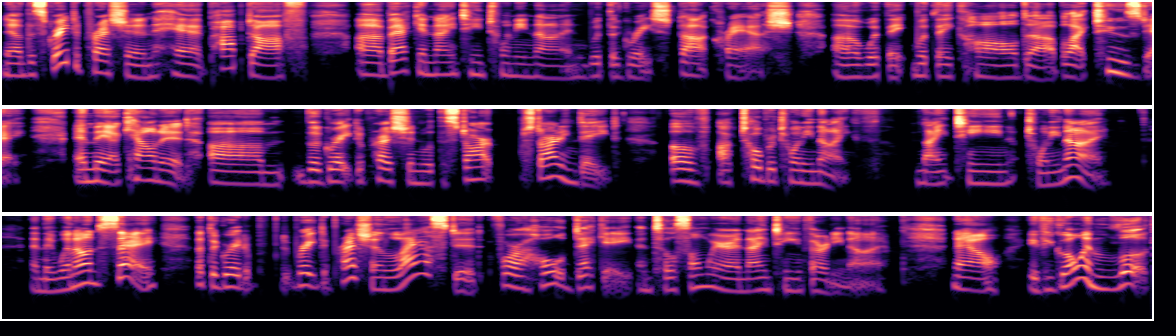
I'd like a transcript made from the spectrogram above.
Now, this Great Depression had popped off uh, back in 1929 with the Great Stock Crash, uh, what they what they called uh, Black Tuesday, and they accounted um, the Great Depression with the start starting date of October 29th, 1929. And they went on to say that the Great, Great Depression lasted for a whole decade until somewhere in 1939. Now, if you go and look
